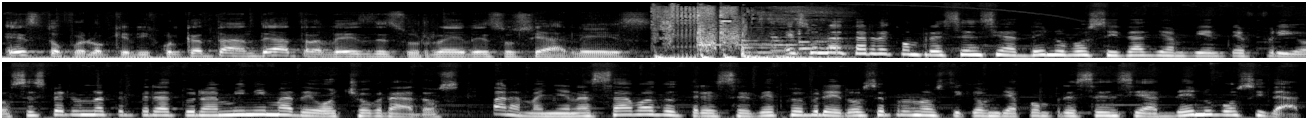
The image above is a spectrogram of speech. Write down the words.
Esto fue lo que dijo el cantante a través de sus redes sociales. Es una tarde con presencia de nubosidad y ambiente frío. Se espera una temperatura mínima de 8 grados. Para mañana sábado 13 de febrero se pronostica un día con presencia de nubosidad.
